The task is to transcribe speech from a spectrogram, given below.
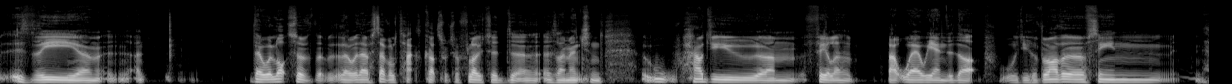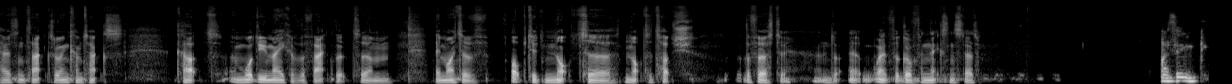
is the um, there were lots of there were, there were several tax cuts which were floated, uh, as I mentioned. How do you um, feel about where we ended up? Would you have rather have seen inheritance tax or income tax cut? And what do you make of the fact that um, they might have opted not to not to touch the first two and uh, went for gone for NICs instead? I think,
